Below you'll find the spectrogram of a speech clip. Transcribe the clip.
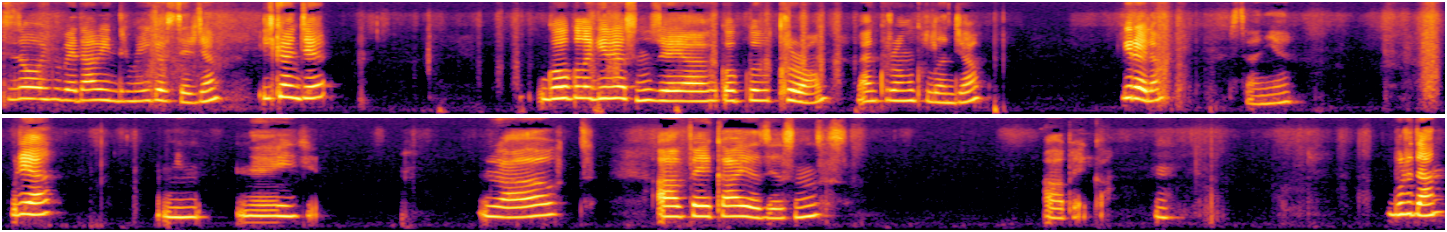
size oyunu bedava indirmeyi göstereceğim. İlk önce Google'a giriyorsunuz veya Google Chrome. Ben Chrome'u kullanacağım. Girelim. Bir saniye. Buraya Raft APK yazıyorsunuz. APK. Buradan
